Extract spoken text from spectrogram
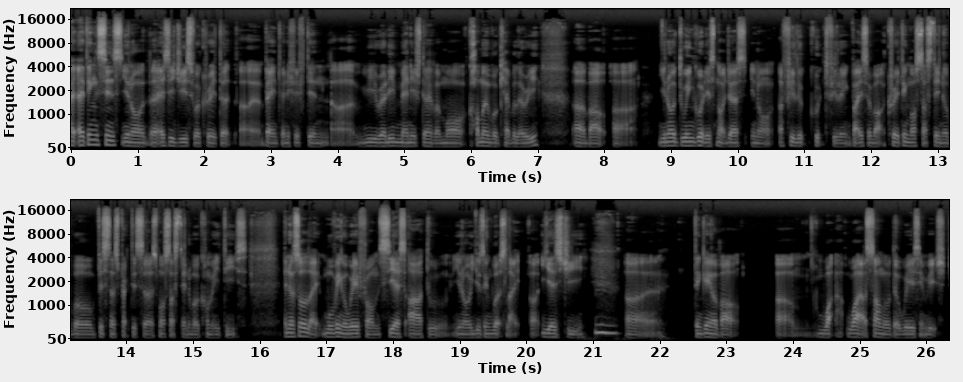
I, I think since you know the SDGs were created uh, back in 2015, uh, we really managed to have a more common vocabulary about uh, you know doing good is not just you know a feel good feeling, but it's about creating more sustainable business practices, more sustainable communities, and also like moving away from CSR to you know using words like uh, ESG Mm. uh, thinking about um, what what are some of the ways in which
